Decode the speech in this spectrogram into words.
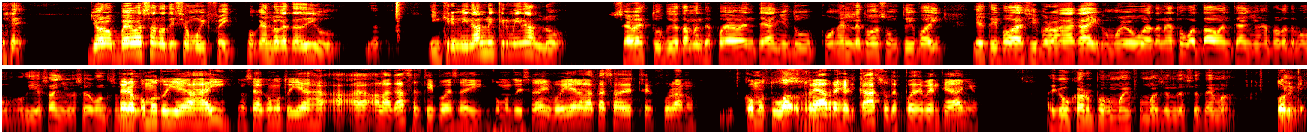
Yo veo esa noticia muy fake, porque es lo que te digo. Incriminarlo, incriminarlo, se ve estúpido también después de 20 años. Y tú ponerle todo eso a un tipo ahí, y el tipo va a decir, pero ven acá, y como yo voy a tener esto guardado 20 años, ejemplo que te pongo, o 10 años, que sé yo cuánto Pero. ¿cómo tú llegas ahí? O sea, ¿cómo tú llegas a, a- a la casa el tipo ese ahí? ¿Cómo tú dices, "Ey, voy a ir a la casa de este fulano? ¿Cómo tú reabres el caso después de 20 años? Hay que buscar un poco más información de ese tema. Porque,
